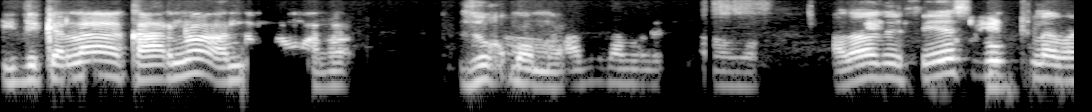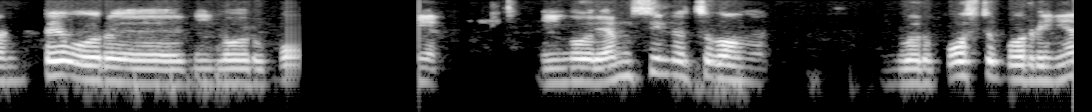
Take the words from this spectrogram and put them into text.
இதுக்கெல்லாம் காரணம் அந்த மாமா தான். ஜூக் மாமா. அதாவது ஃபேஸ்புக்ல வந்துட்டு ஒரு நீங்க ஒரு நீங்க ஒரு எம்சின்னு வச்சுக்கோங்க. நீங்க ஒரு போஸ்ட் போடுறீங்க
